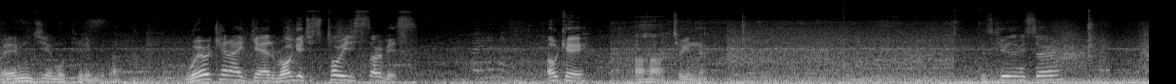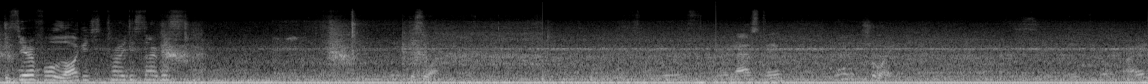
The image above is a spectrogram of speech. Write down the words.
MGM 호텔입니다. Where can I get luggage storage service? Okay. 아하, 저기 있네. Excuse me, sir. Is there for luggage storage service? This one. Your last name? Troy. Alright,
